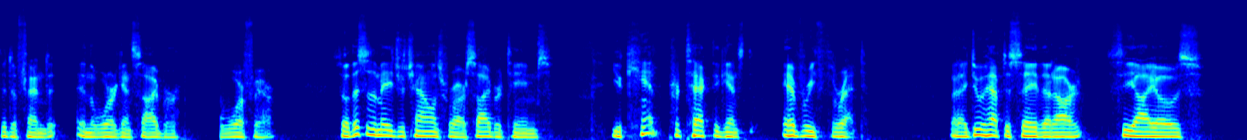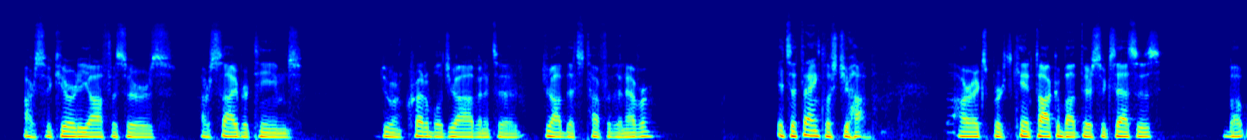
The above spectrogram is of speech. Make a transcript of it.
to defend in the war against cyber warfare. So, this is a major challenge for our cyber teams. You can't protect against every threat. But I do have to say that our CIOs, our security officers, our cyber teams do an incredible job, and it's a job that's tougher than ever. It's a thankless job. Our experts can't talk about their successes, but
